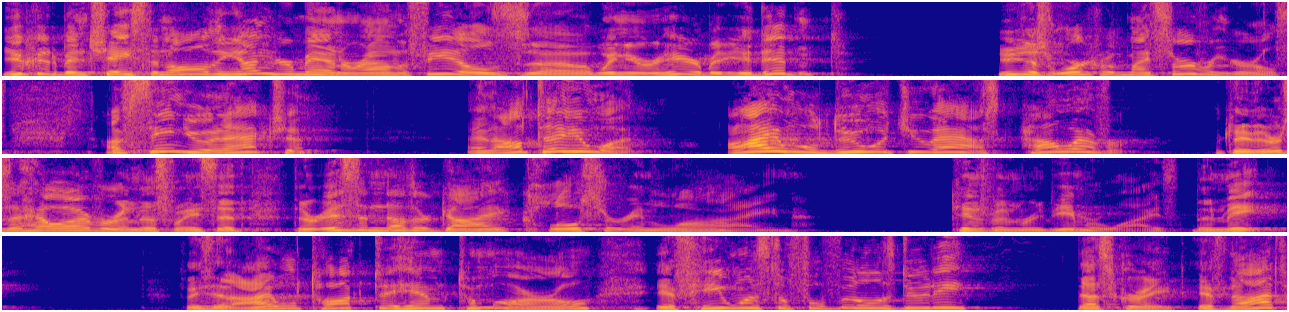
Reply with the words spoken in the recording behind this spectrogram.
You could have been chasing all the younger men around the fields uh, when you were here, but you didn't. You just worked with my servant girls. I've seen you in action. And I'll tell you what, I will do what you ask. However, okay, there's a however in this one. He said, there is another guy closer in line, kinsman redeemer wise, than me. So he said, I will talk to him tomorrow. If he wants to fulfill his duty, that's great. If not,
